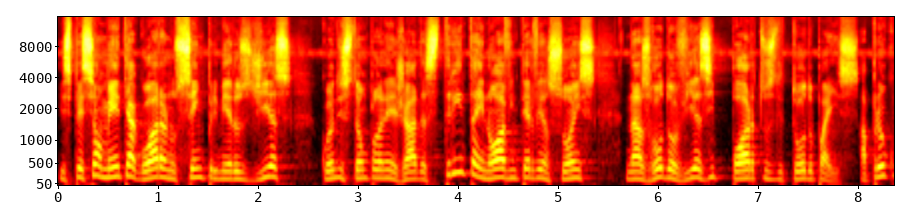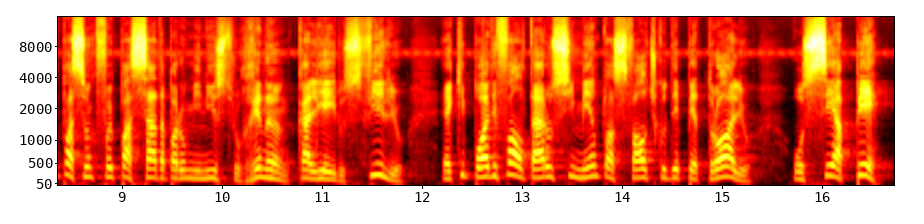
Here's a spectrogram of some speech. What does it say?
especialmente agora nos 100 primeiros dias, quando estão planejadas 39 intervenções nas rodovias e portos de todo o país. A preocupação que foi passada para o ministro Renan Calheiros Filho é que pode faltar o cimento asfáltico de petróleo, o CAP.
